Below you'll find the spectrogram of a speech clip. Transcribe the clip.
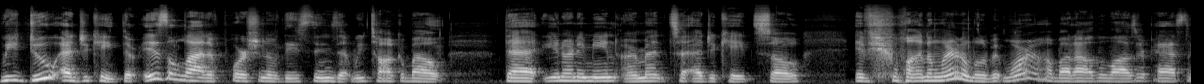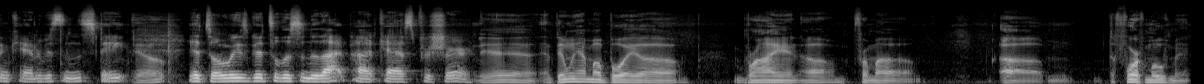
we do educate. There is a lot of portion of these things that we talk about that you know what I mean are meant to educate. So if you want to learn a little bit more about how the laws are passed on cannabis in the state, Yep. it's always good to listen to that podcast for sure. Yeah. And then we have my boy uh, Brian um, from uh, um, the Fourth Movement.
